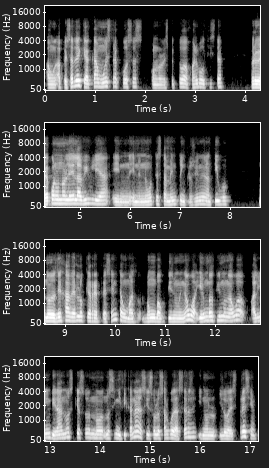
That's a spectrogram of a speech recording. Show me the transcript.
a pesar de que acá muestra cosas con respecto a Juan el Bautista, pero ya cuando uno lee la Biblia en, en el Nuevo Testamento, inclusive en el Antiguo, nos deja ver lo que representa un, bautismo en agua. Y un bautismo en agua, alguien dirá, no, es que eso no, no significa nada, si solo es algo de hacerse y, no, y lo desprecian.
